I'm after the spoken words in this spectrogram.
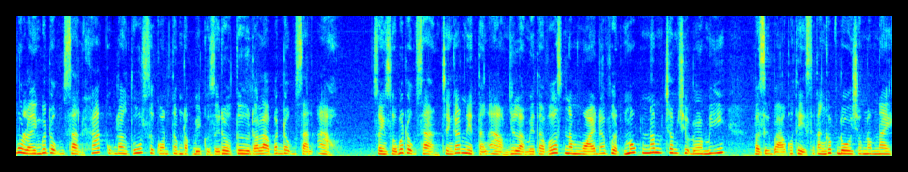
một loại hình bất động sản khác cũng đang thu hút sự quan tâm đặc biệt của giới đầu tư đó là bất động sản ảo. Doanh số bất động sản trên các nền tảng ảo như là Metaverse năm ngoái đã vượt mốc 500 triệu đô la Mỹ và dự báo có thể sẽ tăng gấp đôi trong năm nay.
